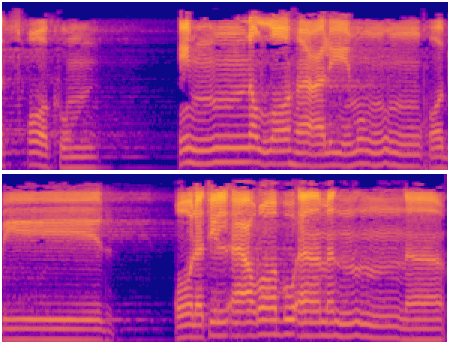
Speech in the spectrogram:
أَتْقَاكُمْ إِنَّ اللَّهَ عَلِيمٌ خَبِيرٌ قَالَتِ الْأَعْرَابُ آمَنَّا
